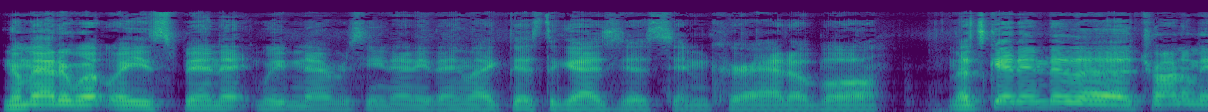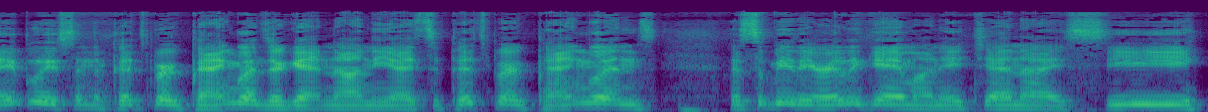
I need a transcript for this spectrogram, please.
No matter what way you spin it, we've never seen anything like this. The guy's just incredible. Let's get into the Toronto Maple Leafs and the Pittsburgh Penguins are getting on the ice. The Pittsburgh Penguins, this will be the early game on HNIC.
